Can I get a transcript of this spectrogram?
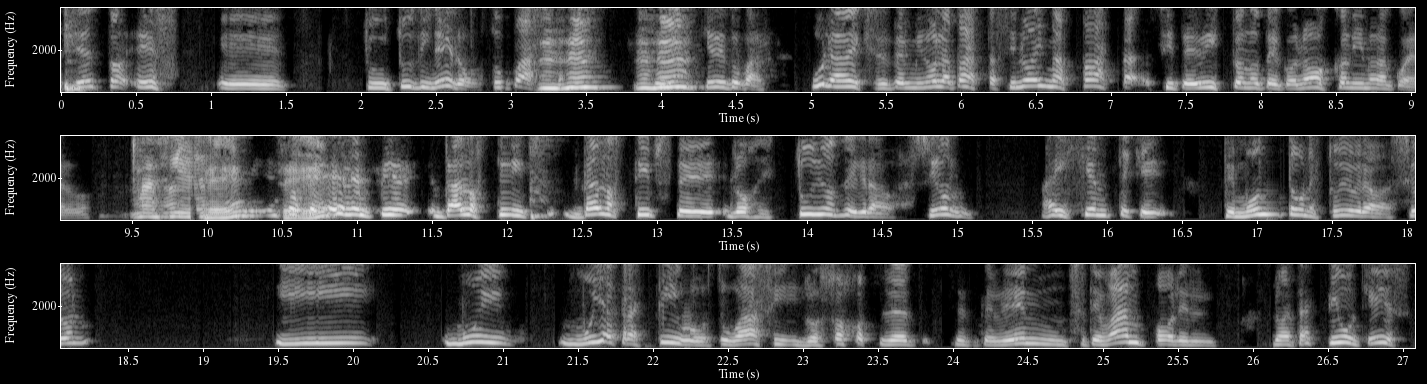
¿cierto? Es eh, tu, tu, dinero, tu pasta. Uh -huh, uh -huh. Quiere tu pasta. Una vez que se terminó la pasta, si no hay más pasta, si te he visto no te conozco ni me acuerdo. Así ¿Ah? es. Sí, Entonces sí. él empieza, da los tips, da los tips de los estudios de grabación. Hay gente que te monta un estudio de grabación y muy, muy atractivo. Tú vas y los ojos te, se te ven, se te van por el, lo atractivo que es.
